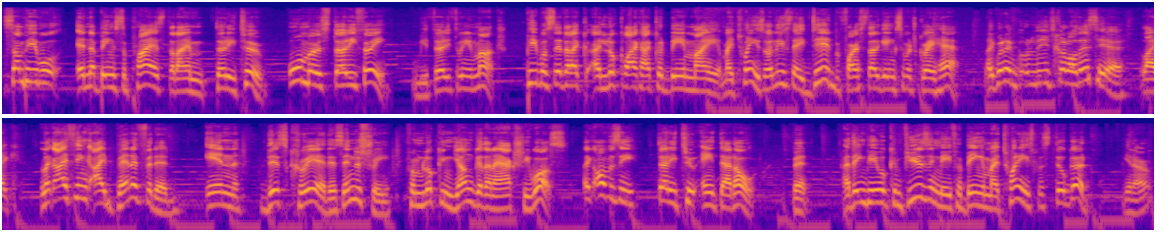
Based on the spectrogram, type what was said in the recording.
Some people end up being surprised that I'm 32, almost 33, I'll be 33 in March. People say that I, I, look like I could be in my, my 20s, or at least they did before I started getting so much gray hair. Like when I've got, it's got all this here, like, like I think I benefited in this career, this industry, from looking younger than I actually was. Like, obviously, 32 ain't that old, but I think people confusing me for being in my 20s was still good, you know?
